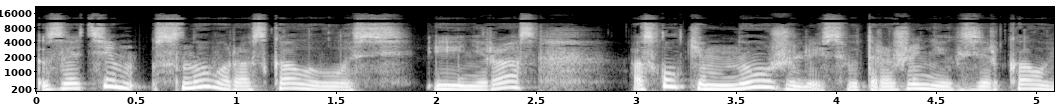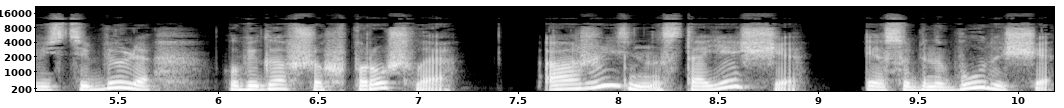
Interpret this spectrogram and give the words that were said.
затем снова раскалывалось, и не раз осколки множились в отражениях зеркал вестибюля, убегавших в прошлое, а жизнь настоящая, и особенно будущее,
